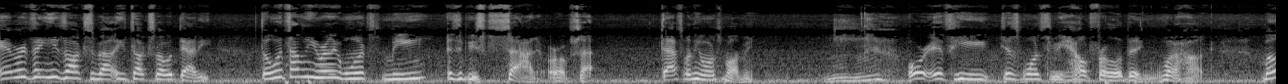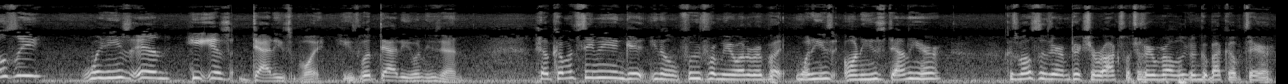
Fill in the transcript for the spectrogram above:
everything he talks about, he talks about with daddy. The only time he really wants me is if he's sad or upset. That's when he wants mommy. Mm-hmm. Or if he just wants to be held for a little bit and want a hug. Mostly when he's in, he is daddy's boy. He's with daddy when he's in. He'll come and see me and get, you know, food from me or whatever, but when he's when he's down here, because mostly they're in Picture Rocks, which they're probably going to go back up there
